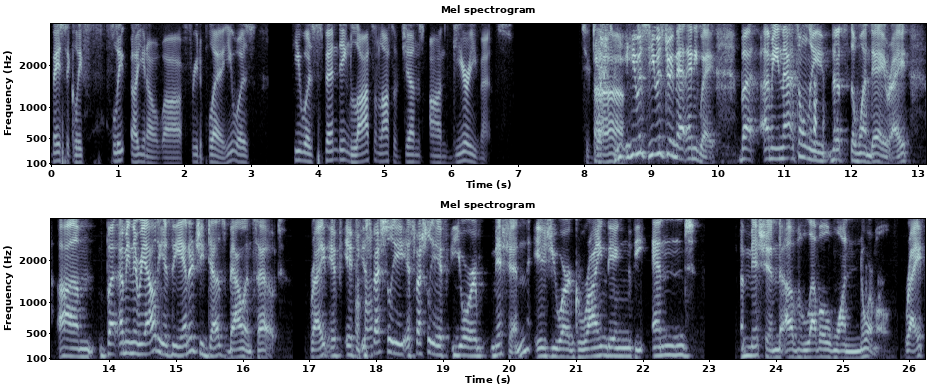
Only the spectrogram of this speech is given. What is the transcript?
basically fle- uh, you know, uh, free to play. He was he was spending lots and lots of gems on gear events to get Ah. he, he was he was doing that anyway but i mean that's only that's the one day right um but i mean the reality is the energy does balance out right? If if Mhm. especially especially if your mission is you are grinding the end mission of level one normal, right?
